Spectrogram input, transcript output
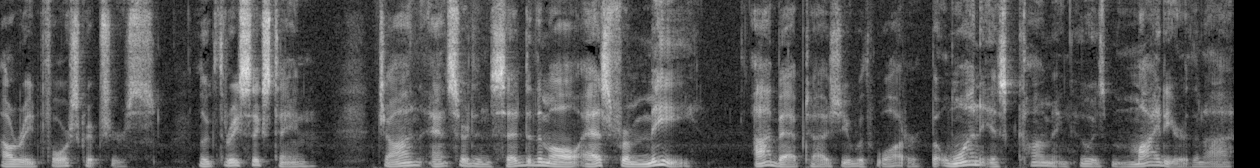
I'll read four scriptures. Luke 3:16 John answered and said to them all, As for me, I baptize you with water, but one is coming who is mightier than I,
